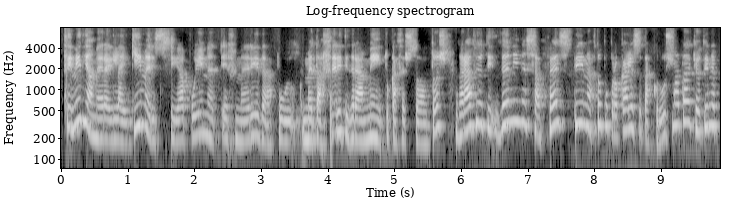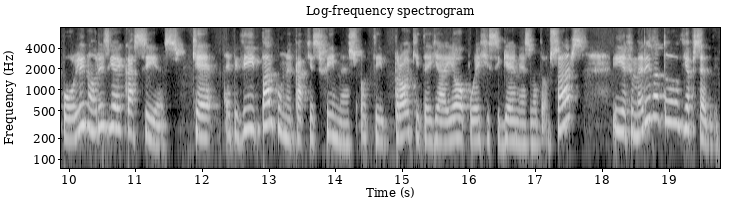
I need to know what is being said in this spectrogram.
Την ίδια μέρα η Λαϊκή Ημερησία, που είναι η εφημερίδα που μεταφέρει τη γραμμή του καθεστώτος, γράφει ότι δεν είναι σαφές τι είναι αυτό που προκάλεσε τα κρούσματα και ότι είναι πολύ νωρίς για εικασίες. Και επειδή υπάρχουν κάποιες φήμες ότι πρόκειται για ιό που έχει συγγένειες με τον SARS, η εφημερίδα το διαψεύδει.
